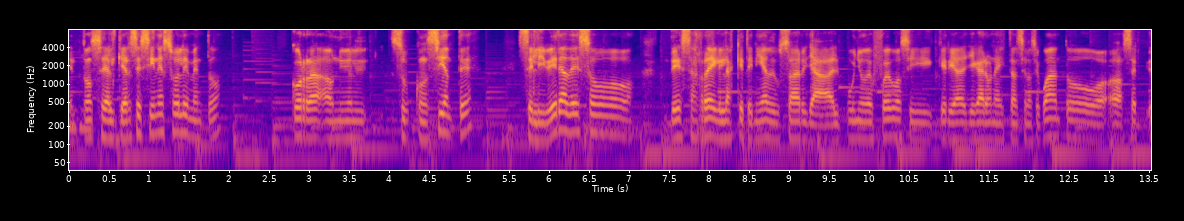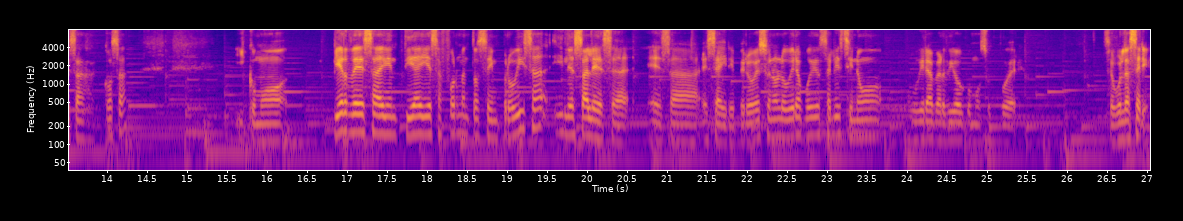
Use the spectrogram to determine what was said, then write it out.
Entonces al quedarse sin esos elementos, corra a un nivel subconsciente, se libera de eso, de esas reglas que tenía de usar ya el puño de fuego si quería llegar a una distancia no sé cuánto o hacer esas cosas. Y como pierde esa identidad y esa forma, entonces improvisa y le sale esa, esa- ese aire. Pero eso no lo hubiera podido salir si no hubiera perdido como sus poderes. Según la serie,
